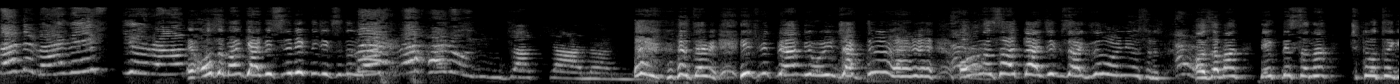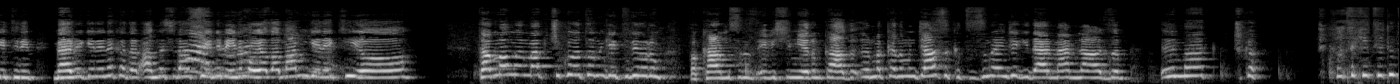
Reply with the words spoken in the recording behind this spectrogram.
ben de Merve istiyorum. E o zaman gelmesini bekleyeceksin. Merve oyuncak yani. Tabii hiç bitmeyen bir oyuncak değil mi Merve? Onunla saatlerce güzel güzel oynuyorsunuz. Evet. O zaman bekle sana çikolata getireyim. Merve gelene kadar anlaşılan seni benim oyalamam gerekiyor. Tamam Irmak çikolatanı getiriyorum. Bakar mısınız ev işim yarım kaldı. Irmak Hanım'ın can sıkıntısını önce gidermem lazım. Irmak çikolata, çikolata getirdim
